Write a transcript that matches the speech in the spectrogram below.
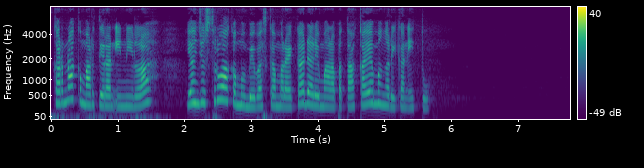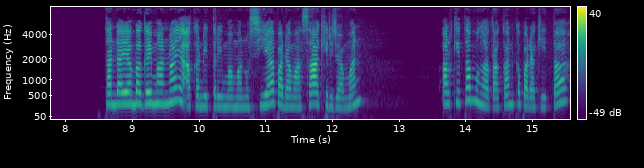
karena kemartiran inilah yang justru akan membebaskan mereka dari malapetaka yang mengerikan itu. Tanda yang bagaimana yang akan diterima manusia pada masa akhir zaman? Alkitab mengatakan kepada kita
